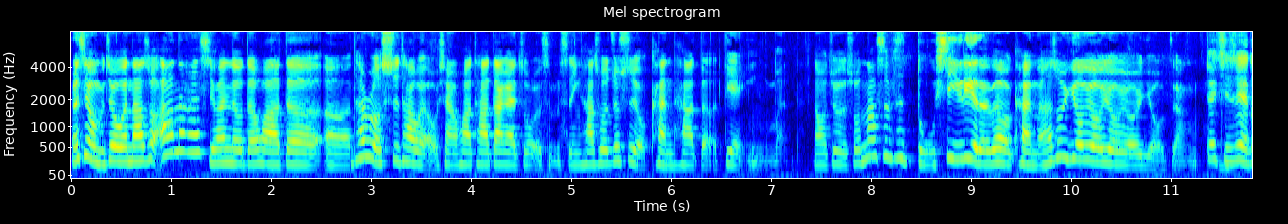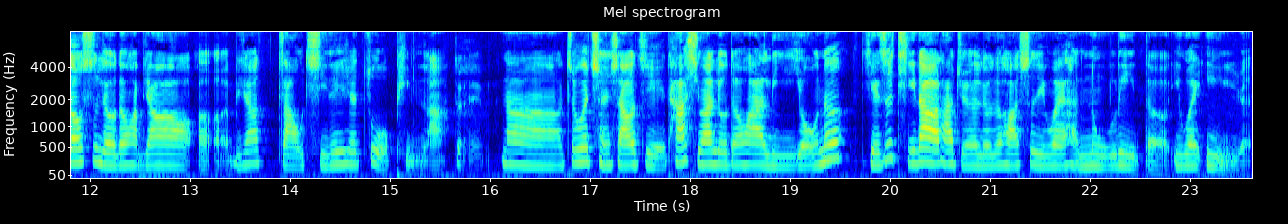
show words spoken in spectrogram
而且我们就问他说啊，那他喜欢刘德华的，呃，他如果视他为偶像的话，他大概做了什么事情？他说就是有看他的电影们，然后就是说那是不是赌系列的都有看呢？他说有有有有有这样。对，其实也都是刘德华比较呃比较早期的一些作品啦。对。那这位陈小姐，她喜欢刘德华的理由呢，也是提到她觉得刘德华是一位很努力的一位艺人。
